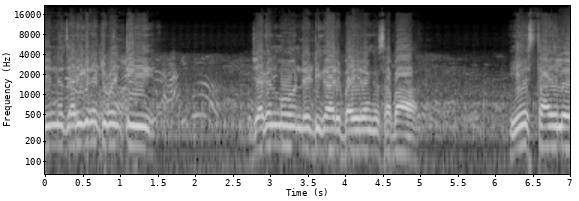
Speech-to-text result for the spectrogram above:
నిన్న జరిగినటువంటి జగన్మోహన్ రెడ్డి గారి బహిరంగ సభ ఏ స్థాయిలో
